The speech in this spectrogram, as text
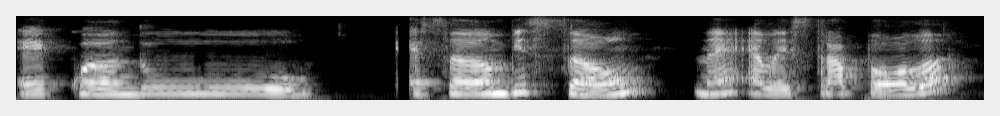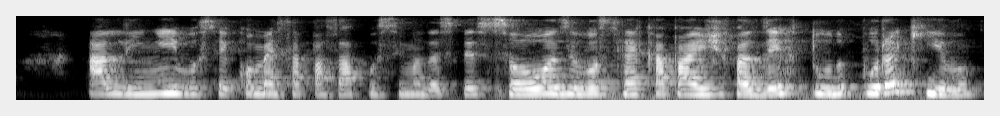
é quando essa ambição, né, ela extrapola a linha e você começa a passar por cima das pessoas e você é capaz de fazer tudo por aquilo.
